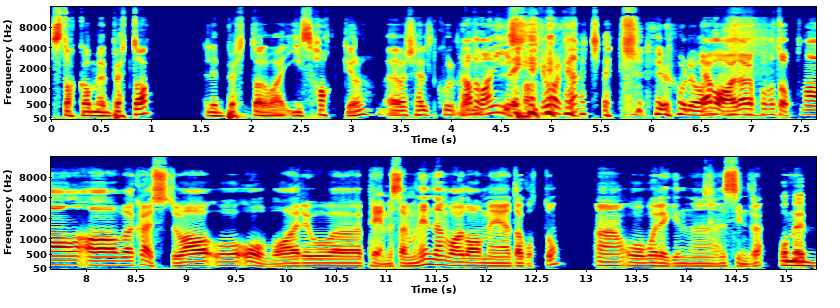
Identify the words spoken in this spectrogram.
stakk av med bøtta. Eller bøtta, det var ishakker. Jeg vet ikke helt hvor Ja, det var en ishakker, var det ikke jo, det? Var... Jeg var jo der oppe på toppen av, av Klaustua og overvar jo uh, premieseremonien. Den var jo da med Dagotto uh, og vår egen uh, Sindre. Og med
